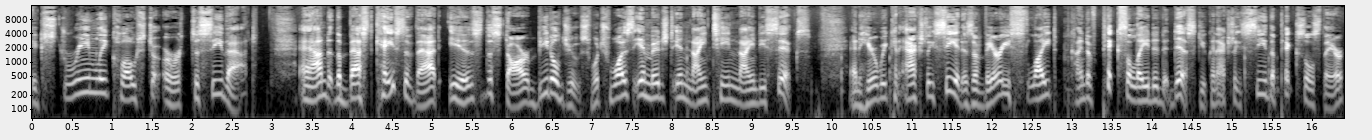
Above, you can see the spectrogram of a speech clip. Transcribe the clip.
extremely close to Earth to see that. And the best case of that is the star Betelgeuse, which was imaged in 1996. And here we can actually see it as a very slight kind of pixelated disk. You can actually see the pixels there.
